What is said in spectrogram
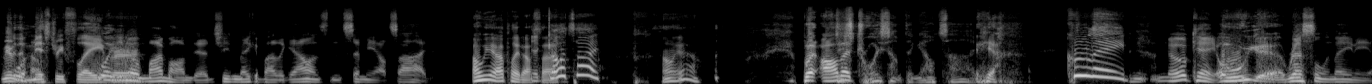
remember the mystery flavor. Well, you know, my mom did. She'd make it by the gallons and send me outside. oh yeah, I played Yeah, outside. go outside. Oh yeah. But all that, Destroy something outside. yeah, Kool Aid. Okay. Oh yeah, WrestleMania.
